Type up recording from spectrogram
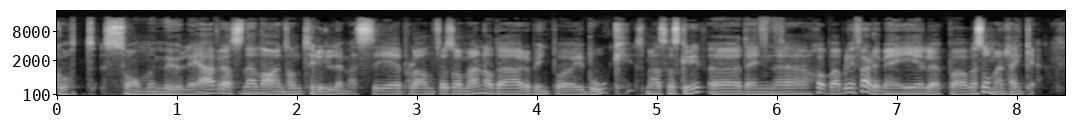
godt som mulig. Jeg har forresten en annen sånn tryllemessig plan for sommeren, og det har jeg begynt på i bok som jeg skal skrive. Eh, Den håper jeg blir ferdig med i løpet av sommeren, tenker jeg.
